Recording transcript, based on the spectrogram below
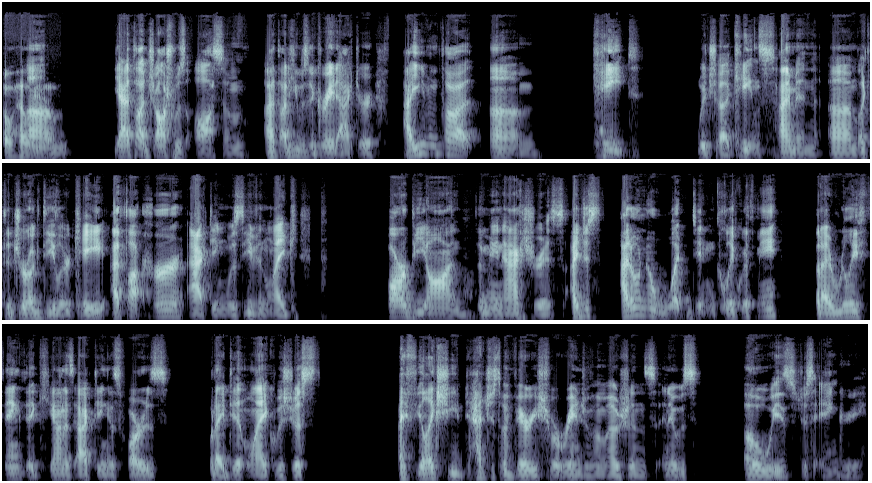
Oh hell yeah! Um, yeah, I thought Josh was awesome. I thought he was a great actor. I even thought um, Kate, which uh, Kate and Simon, um, like the drug dealer Kate, I thought her acting was even like far beyond the main actress. I just I don't know what didn't click with me, but I really think that Kiana's acting, as far as what I didn't like, was just I feel like she had just a very short range of emotions, and it was always just angry.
